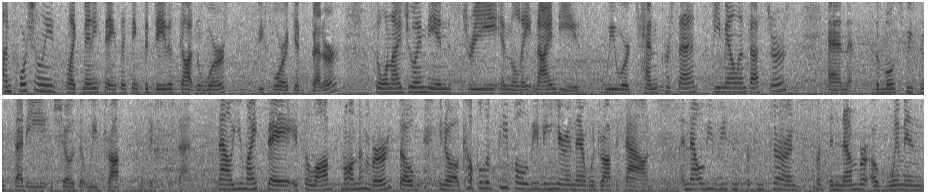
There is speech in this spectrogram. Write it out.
unfortunately, like many things, I think the data's gotten worse before it gets better. So when I joined the industry in the late 90s, we were 10% female investors, and the most recent study shows that we've dropped to 6%. Now, you might say it's a law of small numbers, so, you know, a couple of people leaving here and there would drop it down, and that would be reason for concern, but the number of women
